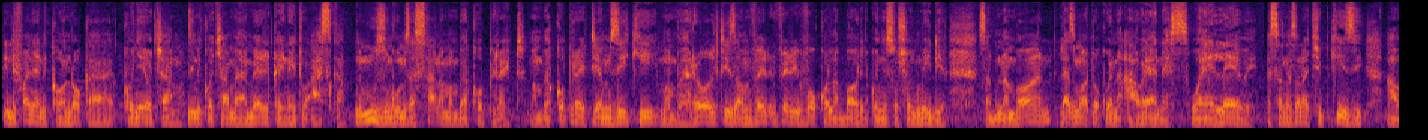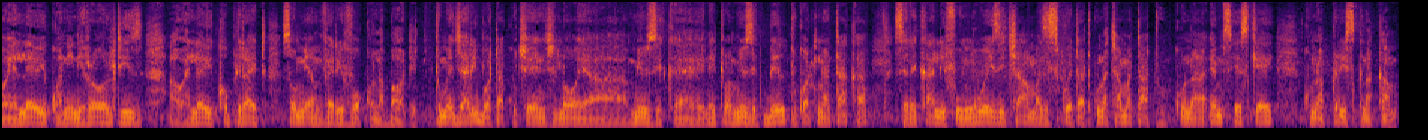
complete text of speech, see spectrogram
ilifanya nikaondoka kwenye hiyo chama, niko chama ya America inaitwa ASCAP. Nimezungumza sana mambo ya copyright, mambo ya copyright ya mziki, mambo ya royalties. I'm very, very vocal about it kwenye social media, sababu number one, lazima watu wakuwe na awareness, waelewe sana sana. Chipkizi awaelewi kwa nini royalties, awaelewi copyright, so mi am very vocal about it. Tumejaribu hata kuchange law ya music, uh, inaitwa music bill. Tulikuwa tunataka serikali ifungue hizi chama zisikuwe tatu. Kuna chama tatu, kuna MCSK, kuna Prisk na Camp.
